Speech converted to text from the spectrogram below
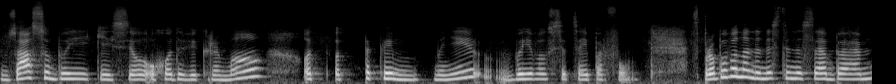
засоби, якісь уходові крема. От, от таким мені виявився цей парфум. Спробувала нанести на себе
